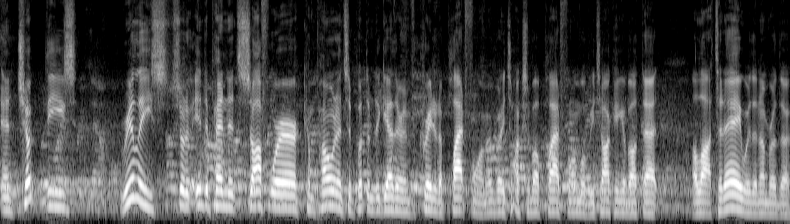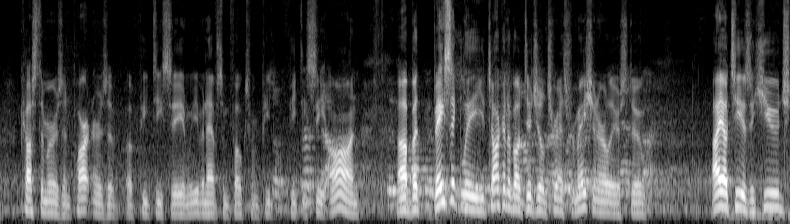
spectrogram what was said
and took these really sort of independent software components and put them together and created a platform. Everybody talks about platform, we'll be talking about that a lot today with a number of the customers and partners of, of PTC, and we even have some folks from P PTC on. Uh, but basically, you're talking about digital transformation earlier, Stu. IoT is a huge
